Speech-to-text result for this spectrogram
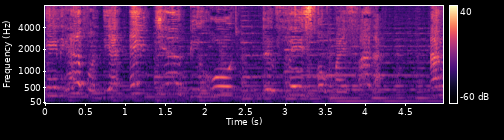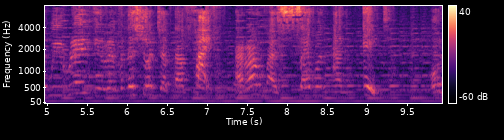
in heaven their angel behold the face of my Father. And we read in Revelation chapter 5, around verse 7 and 8, or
